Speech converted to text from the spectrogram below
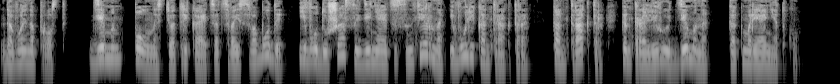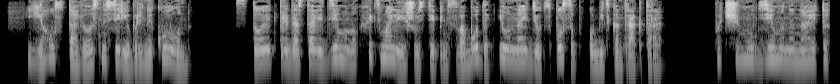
довольно прост. Демон полностью отрекается от своей свободы, его душа соединяется с инферно и волей контрактора. Контрактор контролирует демона как марионетку. Я уставилась на серебряный кулон. Стоит предоставить демону хоть малейшую степень свободы, и он найдет способ убить контрактора. «Почему демоны на это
